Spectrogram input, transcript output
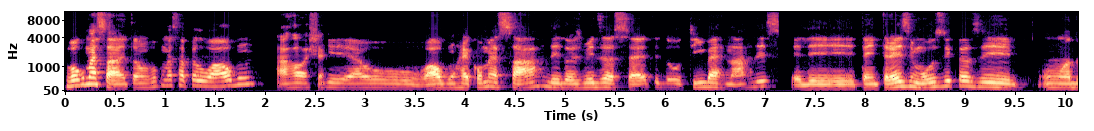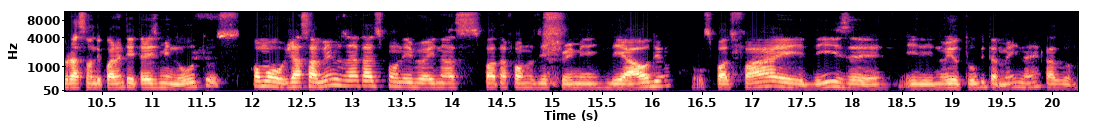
Vou começar, então. Vou começar pelo álbum. A Rocha. Que é o álbum Recomeçar, de 2017, do Tim Bernardes. Ele tem 13 músicas e uma duração de 43 minutos. Como já sabemos, né, tá disponível aí nas plataformas de streaming de áudio. Spotify, Deezer e no YouTube também, né? Caso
